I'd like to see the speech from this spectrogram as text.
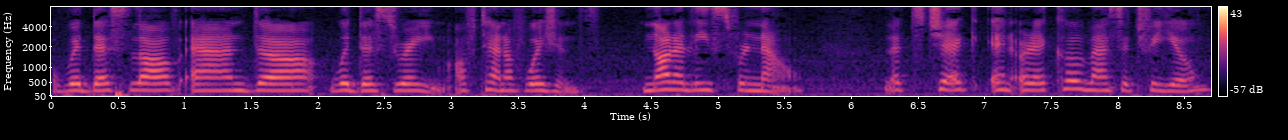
with this love and uh, with this dream of ten of visions. Not at least for now. Let's check an oracle message for you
